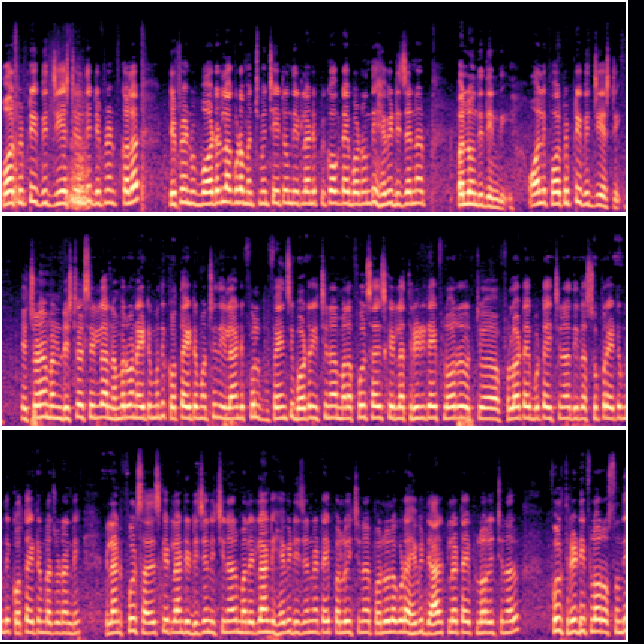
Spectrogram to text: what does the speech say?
four fifty with GST ఉంది. డిఫరెంట్ కలర్ డిఫరెంట్ బార్డర్లో కూడా మంచి మంచి ఐటమ్ ఉంది. ఇట్లాంటి పికాక్ టైప్ బార్డర్ ఉంది. హెవీ డిజైనర్ పళ్ళు ఉంది దీనిది. Only four fifty with GST ఇది చూడండి మనం డిజిటల్ సిల్క్లో నెంబర్ వన్ ఐటమ్ ఉంది కొత్త ఐటమ్ వచ్చింది ఇలాంటి ఫుల్ ఫ్యాన్సీ బార్డర్ ఇచ్చిన మళ్ళీ ఫుల్ సైజ్కి ఇట్లా three type flower flower type బుట్ట ఇచ్చిన దీంట్లో సూపర్ ఐటమ్ ఉంది కొత్త ఐటమ్లో చూడండి. ఇలాంటి ఫుల్ సైజ్కి ఇట్లాంటి డిజైన్ ఇచ్చినారు మళ్ళీ ఇట్లాంటి హెవీ డిజైన్ టైప్ పళ్ళు ఇచ్చినారు పళ్ళులో కూడా heavy dark colour type flower ఇచ్చినారు. ఫుల్ త్రీ డీ ఫ్లోర్ వస్తుంది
